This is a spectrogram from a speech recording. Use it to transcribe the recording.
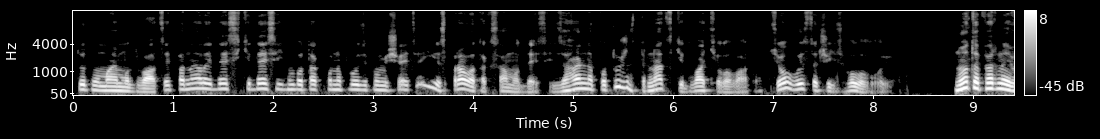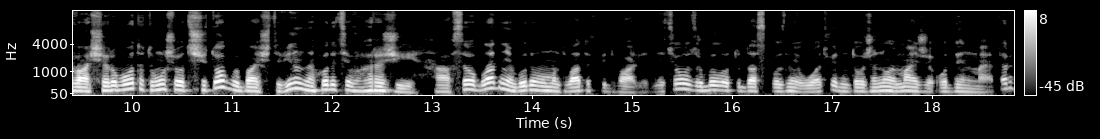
Тут ми маємо 20 панелей 10 і 10, ну бо так по напрузі поміщається, і справа так само 10. Загальна потужність 13,2 кВт. Цього вистачить з головою. Ну а тепер найважча робота, тому що от щиток, ви бачите, він знаходиться в гаражі, а все обладнання будемо монтувати в підвалі. Для цього зробили туди сквозний отвір довжиною майже 1 метр.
